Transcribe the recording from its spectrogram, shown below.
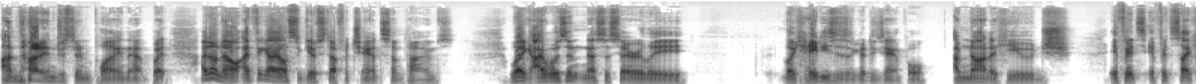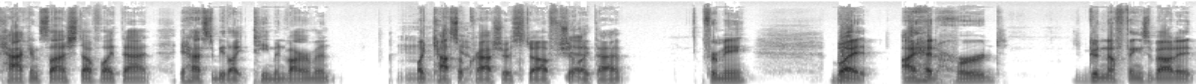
i'm not interested in playing that but i don't know i think i also give stuff a chance sometimes like i wasn't necessarily like hades is a good example i'm not a huge if it's if it's like hack and slash stuff like that it has to be like team environment like Mm, Castle yeah. Crasher stuff, shit Yeah. like that for me. But I had heard good enough things about it.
